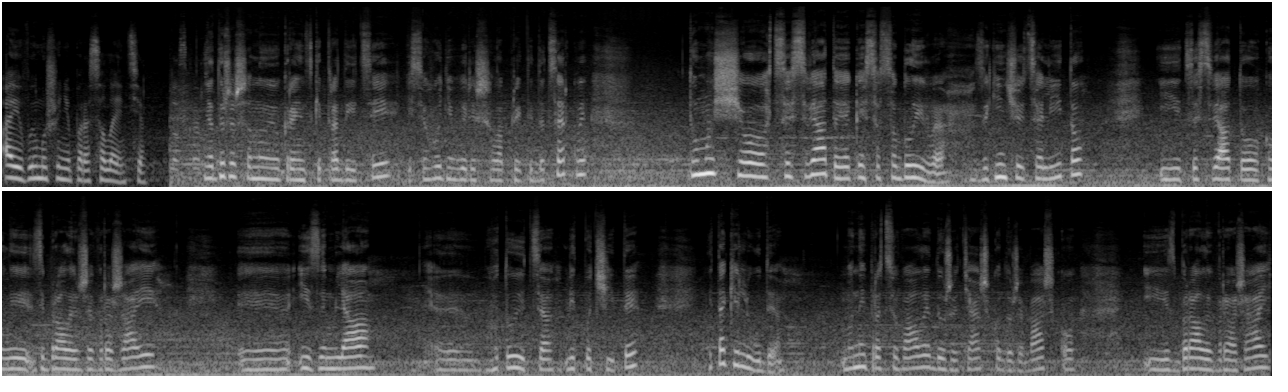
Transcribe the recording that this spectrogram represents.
а й вимушені переселенці. Я дуже шаную українські традиції і сьогодні вирішила прийти до церкви, тому що це свято якесь особливе. Закінчується літо, і це свято, коли зібрали вже врожаї, е, і земля е, готується відпочити. І так і люди. Вони працювали дуже тяжко, дуже важко і збирали врожай.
